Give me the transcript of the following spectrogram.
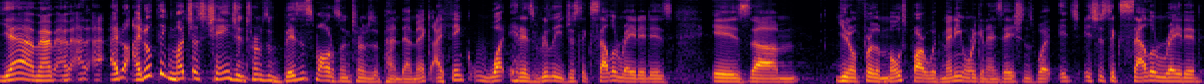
Yeah, man. I, I, I, don't, I don't think much has changed in terms of business models in terms of pandemic. I think what it has really just accelerated is is um, you know, for the most part, with many organizations, what it's, it's just accelerated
